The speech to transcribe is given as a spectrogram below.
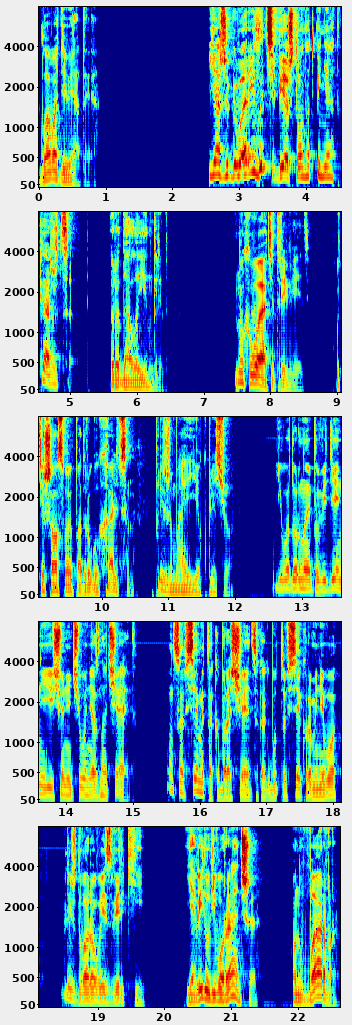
Глава девятая. «Я же говорила тебе, что он от меня откажется», — рыдала Ингрид. «Ну, хватит реветь», — утешал свою подругу Хальфсон, прижимая ее к плечу. «Его дурное поведение еще ничего не означает. Он со всеми так обращается, как будто все, кроме него, лишь дворовые зверьки. Я видел его раньше. Он варвар,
